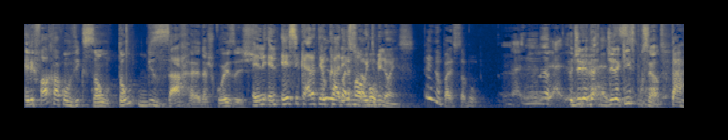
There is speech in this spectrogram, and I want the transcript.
Ele fala com uma convicção tão bizarra das coisas. Ele, ele- esse cara tem Ele o carisma da 8 boa. milhões. Ele não parece tabu. Eu diria, diria 15%. Tá,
